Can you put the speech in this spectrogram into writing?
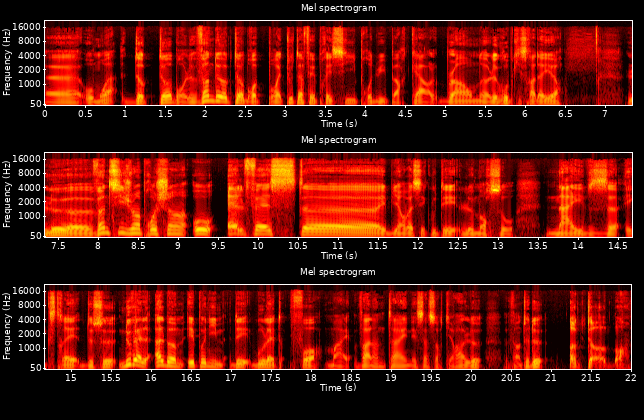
euh, au mois d'octobre, le 22 octobre pour être tout à fait précis, produit par Carl Brown, le groupe qui sera d'ailleurs le 26 euh, juin prochain au Hellfest. Euh, eh bien, on va s'écouter le morceau Knives, extrait de ce nouvel album éponyme des Bullets for My Valentine, et ça sortira le 22 octobre.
